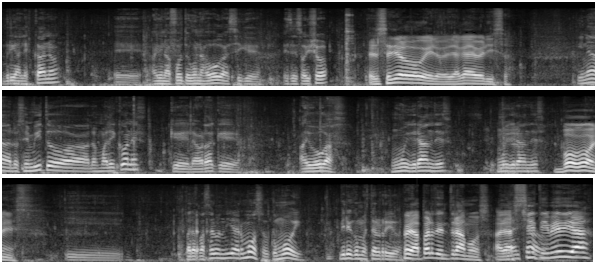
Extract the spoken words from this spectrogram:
Brian Lescano. Eh, hay una foto con una boga, así que ese soy yo. El señor Boguero, de acá de Berizo. Y nada, los invito a los malecones, que la verdad que hay bogas muy grandes, muy grandes. Bogones. Y para pasar un día hermoso, como hoy. Miren cómo está el río. Bueno, aparte entramos a las Planchado. 7 y media.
